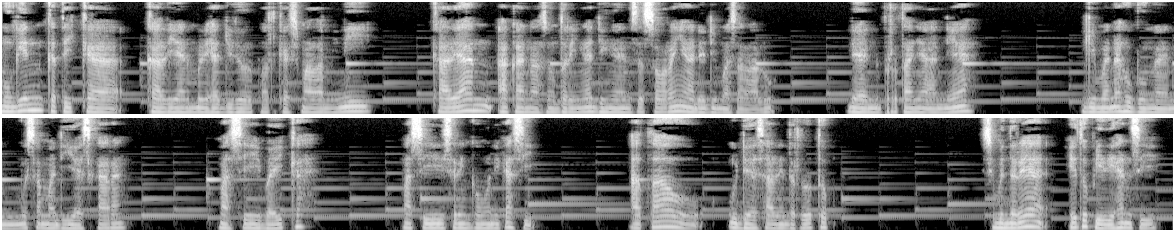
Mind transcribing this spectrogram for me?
Mungkin ketika kalian melihat judul podcast malam ini, kalian akan langsung teringat dengan seseorang yang ada di masa lalu. Dan pertanyaannya, gimana hubunganmu sama dia sekarang? Masih baikkah? Masih sering komunikasi? Atau udah saling tertutup? Sebenarnya itu pilihan sih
